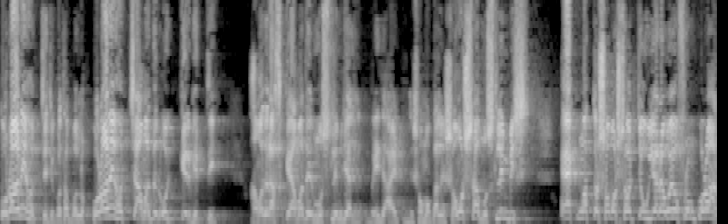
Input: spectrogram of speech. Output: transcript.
কোরআনে হচ্ছে, যে কথা বলল কোরআনে হচ্ছে আমাদের ঐক্যের ভিত্তি। আমাদের আজকে আমাদের মুসলিম যে এই যে সমকালীন সমস্যা, মুসলিম বিশ্ব একমাত্র সমস্যা হচ্ছে উই আর ওয়ে ফ্রম কোরআন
